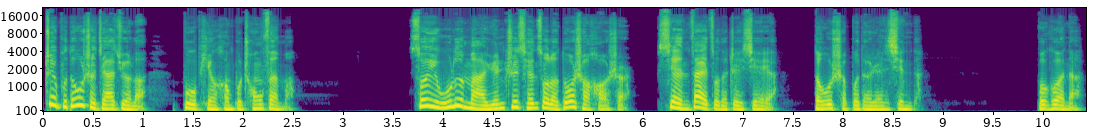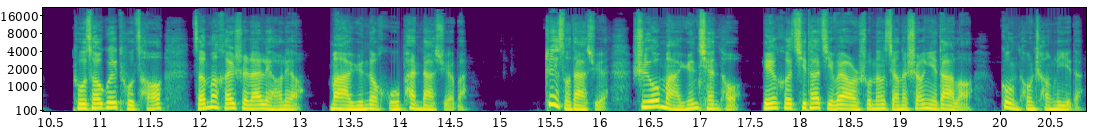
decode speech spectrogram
这不都是加剧了不平衡不充分吗？所以，无论马云之前做了多少好事现在做的这些呀，都是不得人心的。不过呢，吐槽归吐槽，咱们还是来聊聊马云的湖畔大学吧。这所大学是由马云牵头，联合其他几位耳熟能详的商业大佬共同成立的，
